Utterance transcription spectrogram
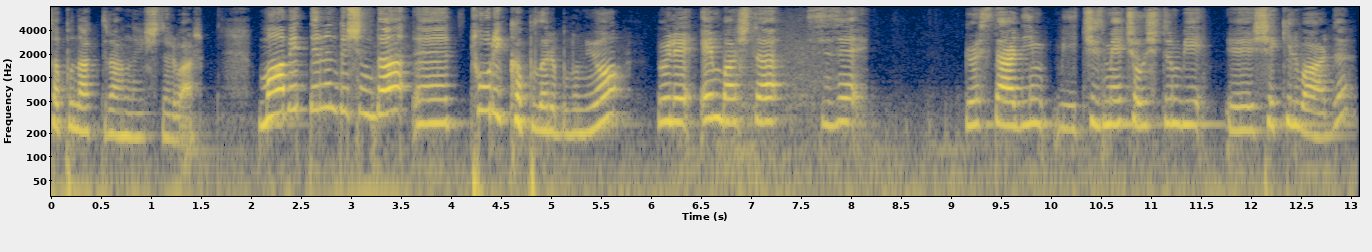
tapınaktır anlayışları var. Mabetlerin dışında e, Tori kapıları bulunuyor. Böyle en başta size gösterdiğim, çizmeye çalıştığım bir e, şekil vardı.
